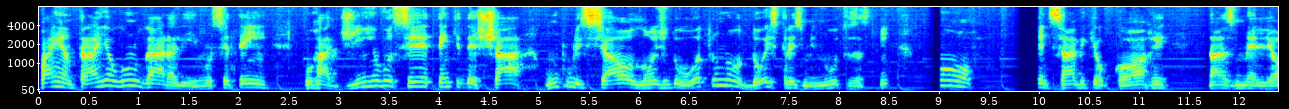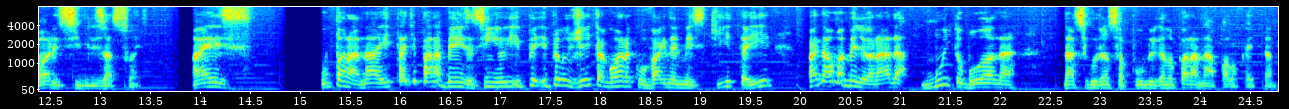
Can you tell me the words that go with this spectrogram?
vai entrar em algum lugar ali. Você tem o radinho, você tem que deixar um policial longe do outro no dois, três minutos, assim. Como a gente sabe que ocorre nas melhores civilizações. Mas o Paraná aí tá de parabéns, assim, e, e, pelo jeito agora com o Wagner Mesquita aí, vai dar uma melhorada muito boa na, na segurança pública no Paraná, Paulo Caetano.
